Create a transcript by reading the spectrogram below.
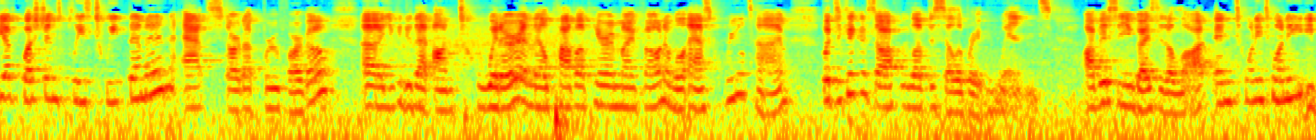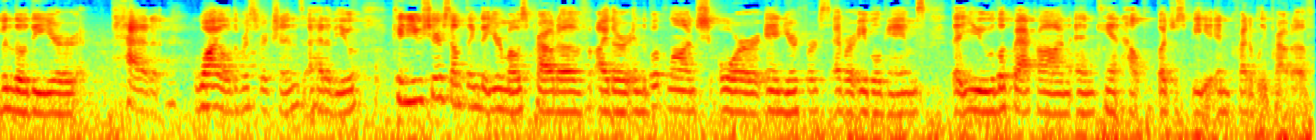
If you have questions, please tweet them in at Startup Brew Fargo. Uh, you can do that on Twitter, and they'll pop up here in my phone, and we'll ask real time. But to kick us off, we love to celebrate wins. Obviously, you guys did a lot in 2020, even though the year had wild restrictions ahead of you. Can you share something that you're most proud of, either in the book launch or in your first ever Able Games, that you look back on and can't help but just be incredibly proud of?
